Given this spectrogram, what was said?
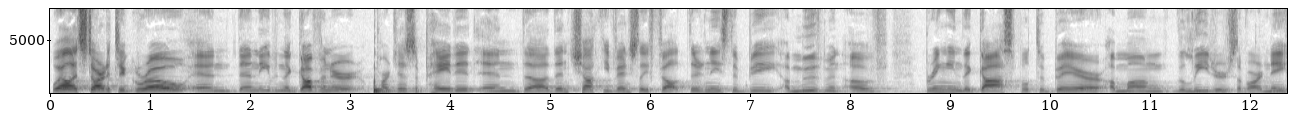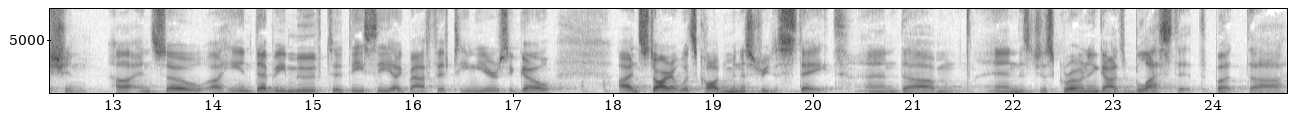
well, it started to grow, and then even the governor participated. And uh, then Chuck eventually felt there needs to be a movement of bringing the gospel to bear among the leaders of our nation. Uh, and so uh, he and Debbie moved to D.C. about 15 years ago uh, and started what's called Ministry to State. And, um, and it's just grown and God's blessed it. But uh,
